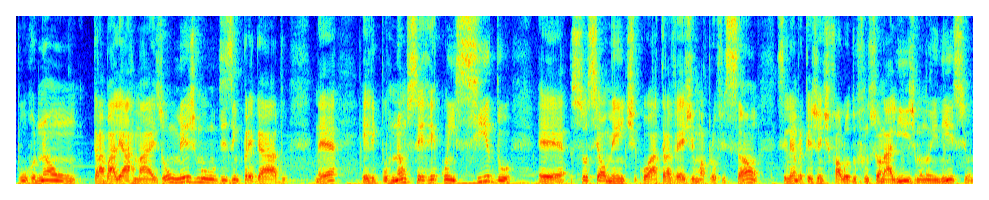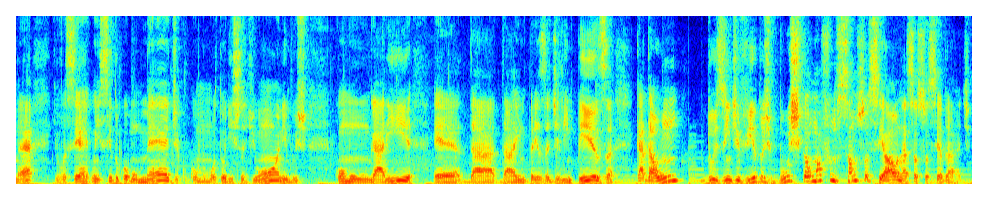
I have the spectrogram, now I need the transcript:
por não trabalhar mais, ou mesmo desempregado, né? Ele, por não ser reconhecido é, socialmente com, através de uma profissão. Se lembra que a gente falou do funcionalismo no início, né? Que você é reconhecido como médico, como motorista de ônibus, como um gari é, da, da empresa de limpeza. Cada um dos indivíduos busca uma função social nessa sociedade.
